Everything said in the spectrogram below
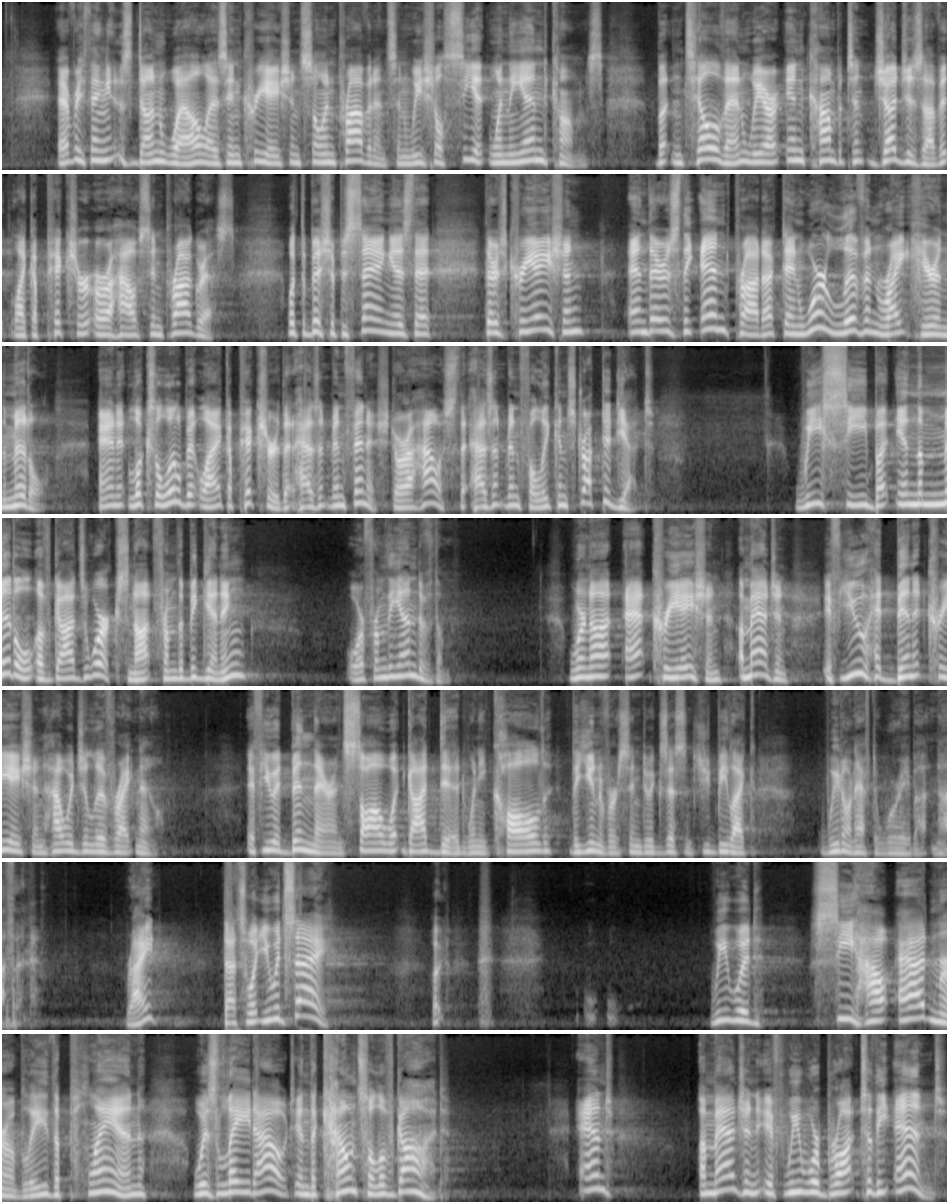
Everything is done well as in creation, so in providence, and we shall see it when the end comes. But until then, we are incompetent judges of it, like a picture or a house in progress. What the bishop is saying is that there's creation and there's the end product, and we're living right here in the middle. And it looks a little bit like a picture that hasn't been finished or a house that hasn't been fully constructed yet. We see, but in the middle of God's works, not from the beginning or from the end of them. We're not at creation. Imagine if you had been at creation, how would you live right now? If you had been there and saw what God did when He called the universe into existence, you'd be like, we don't have to worry about nothing. Right? That's what you would say. We would see how admirably the plan was laid out in the counsel of God. And imagine if we were brought to the end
